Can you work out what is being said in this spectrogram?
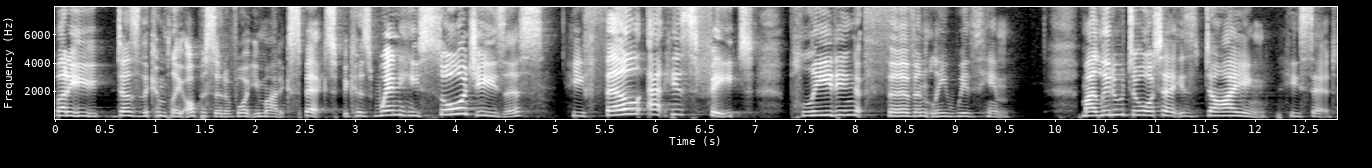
But he does the complete opposite of what you might expect. Because when he saw Jesus, he fell at his feet, pleading fervently with him. My little daughter is dying, he said.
